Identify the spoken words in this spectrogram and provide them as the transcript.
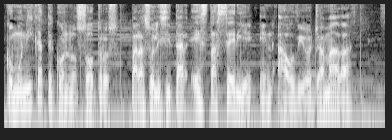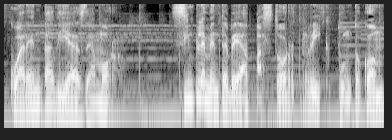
Comunícate con nosotros para solicitar esta serie en audio llamada 40 días de amor. Simplemente ve a pastorrick.com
